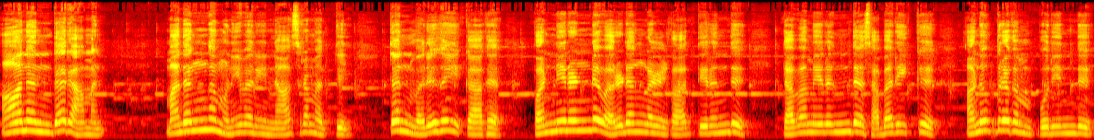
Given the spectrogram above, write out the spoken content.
ஆனந்த ராமன் மதங்க முனிவரின் ஆசிரமத்தில் தன் வருகைக்காக பன்னிரண்டு வருடங்கள் காத்திருந்து தவமிருந்த சபரிக்கு அனுக்கிரகம் புரிந்து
